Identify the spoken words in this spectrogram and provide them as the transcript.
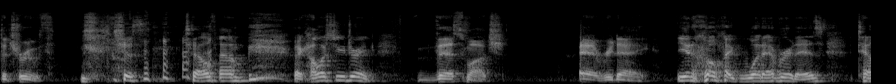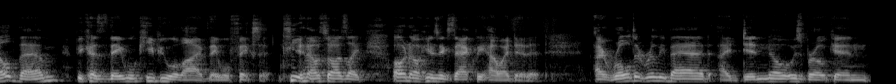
the truth. Just tell them like how much do you drink? This much every day. You know, like whatever it is, tell them because they will keep you alive. They will fix it. You know, so I was like, oh no, here's exactly how I did it. I rolled it really bad. I didn't know it was broken.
